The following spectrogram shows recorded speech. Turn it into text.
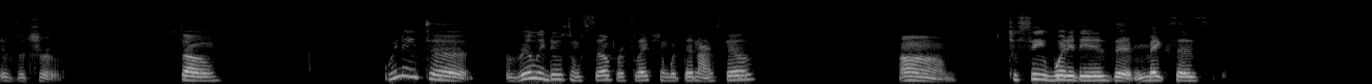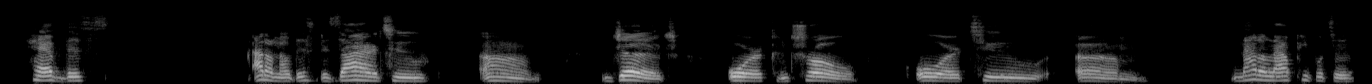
is the truth. So we need to really do some self reflection within ourselves um, to see what it is that makes us have this, I don't know, this desire to um, judge or control or to um, not allow people to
